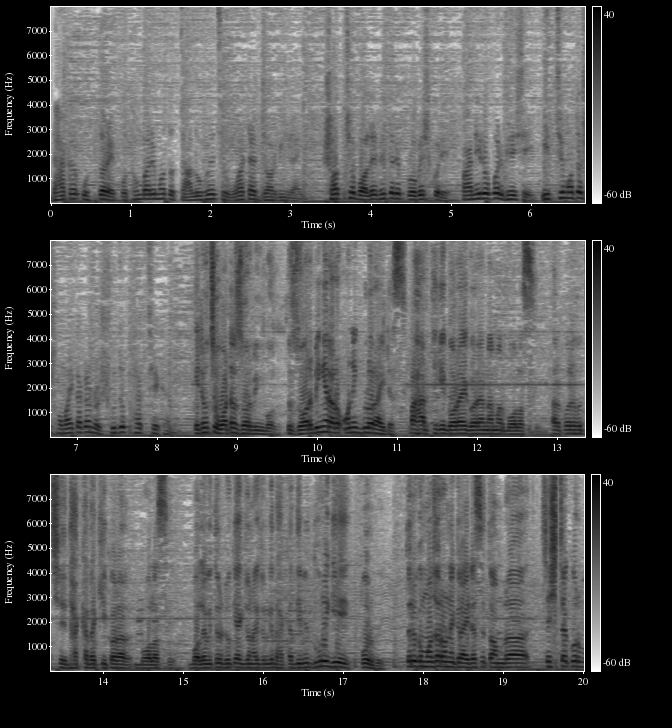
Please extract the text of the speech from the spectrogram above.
ঢাকার উত্তরে প্রথমবারের মতো চালু হয়েছে ওয়াটার জর্বিং রাইড। স্বচ্ছ বলের ভেতরে প্রবেশ করে পানির ওপর ভেসে ইচ্ছে মতো সময় কাটানোর সুযোগ থাকছে এখানে। এটা হচ্ছে ওয়াটার জর্বিং বল তো জর্বিং এর আর অনেকগুলো রাইড আছে। পাহাড় থেকে গড়ায় গড়ায় নামার বল আছে। তারপরে হচ্ছে ধাক্কা ধাক্কি করার বল আছে। বলের ভিতরে ঢুকে একজন একজনকে ধাক্কা দিবে দূরে গিয়ে পড়বে। তো এরকম মজার অনেক রাইড আছে। তো আমরা চেষ্টা করব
